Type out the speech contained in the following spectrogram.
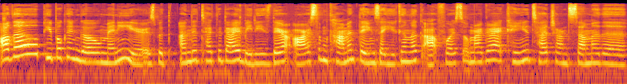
Although people can go many years with undetected diabetes, there are some common things that you can look out for. So, Margarette, can you touch on some of the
